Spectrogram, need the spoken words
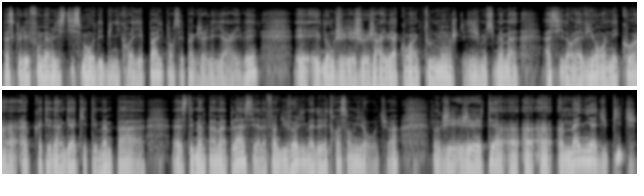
parce que les fonds d'investissement au début n'y croyaient pas, ils pensaient pas que j'allais y arriver, et, donc j'arrivais à convaincre tout le monde. Je te dis, je me suis même assis dans l'avion en écho à, côté d'un gars qui était même pas, euh, c'était même pas ma place, et à la fin du vol, il m'a donné 300 000 euros, tu vois. Donc j'ai j'ai été un, un, un, un mania du pitch.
